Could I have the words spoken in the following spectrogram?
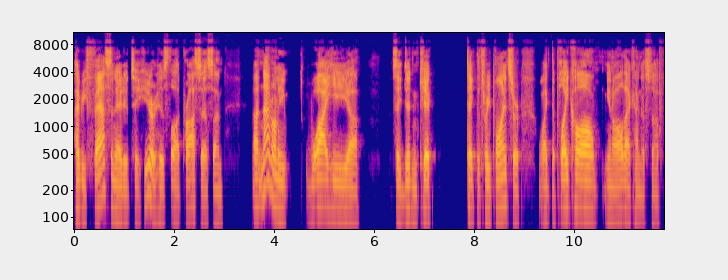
I'd be fascinated to hear his thought process on uh, not only why he uh, say didn't kick, take the three points, or like the play call, you know, all that kind of stuff.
